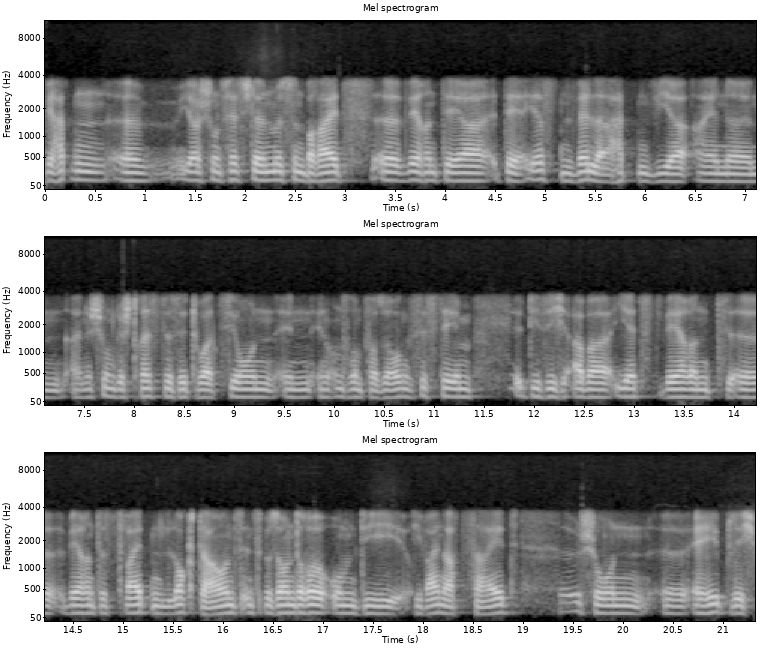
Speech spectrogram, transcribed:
wir hatten äh, ja schon feststellen müssen, bereits äh, während der, der ersten Welle hatten wir eine, eine schon gestresste Situation in, in unserem Versorgungssystem, die sich aber jetzt während, äh, während des zweiten Lockdowns, insbesondere um die, die Weihnachtszeit, schon äh, erheblich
